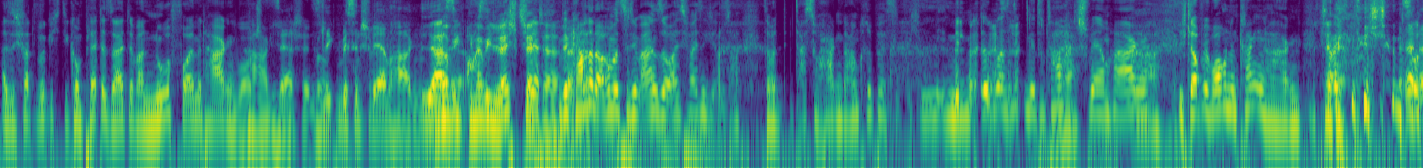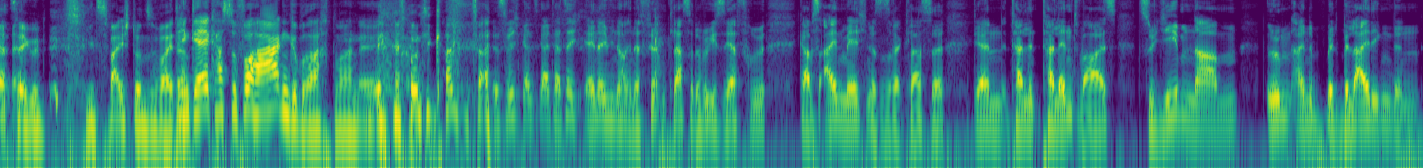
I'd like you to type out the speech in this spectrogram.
also ich fand wirklich, die komplette Seite war nur voll mit Hagen-Wortspielen. Hagen. Sehr schön. Es So. liegt ein bisschen schwer im Hagen. Ja, Genau wie- oh, genau wie echt schwer. Löschblätter. Wir kamen dann auch immer zu dem einen so, ich weiß nicht, sag, da hast du Hagen-Darmgrippe? Irgendwas liegt mir total schwer im Hagen. Ich glaube, wir brauchen einen Krankenhagen. Ich weiß nicht. So. Sehr gut. Ging zwei Stunden so weiter. Den Gag hast du vor Hagen gebracht, Mann, ey. So die ganze Zeit. Das finde ich ganz geil. Tatsächlich erinnere ich mich noch in der vierten Klasse oder wirklich sehr früh gab es ein Mädchen aus unserer Klasse, der ein Talent, Talent war es, zu jedem Namen irgendeine be beleidigenden,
